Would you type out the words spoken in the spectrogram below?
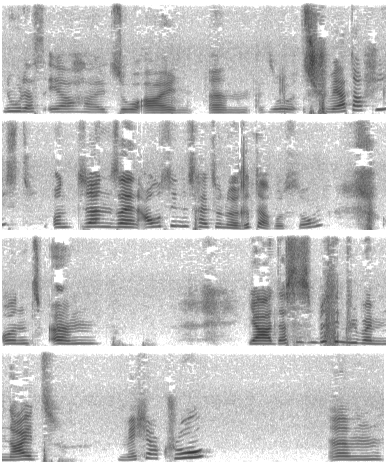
nur dass er halt so ein, ähm, so Schwerter schießt und dann sein Aussehen ist halt so eine Ritterrüstung. Und ähm, ja, das ist ein bisschen wie beim Knight Mecha Crow. Ähm,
